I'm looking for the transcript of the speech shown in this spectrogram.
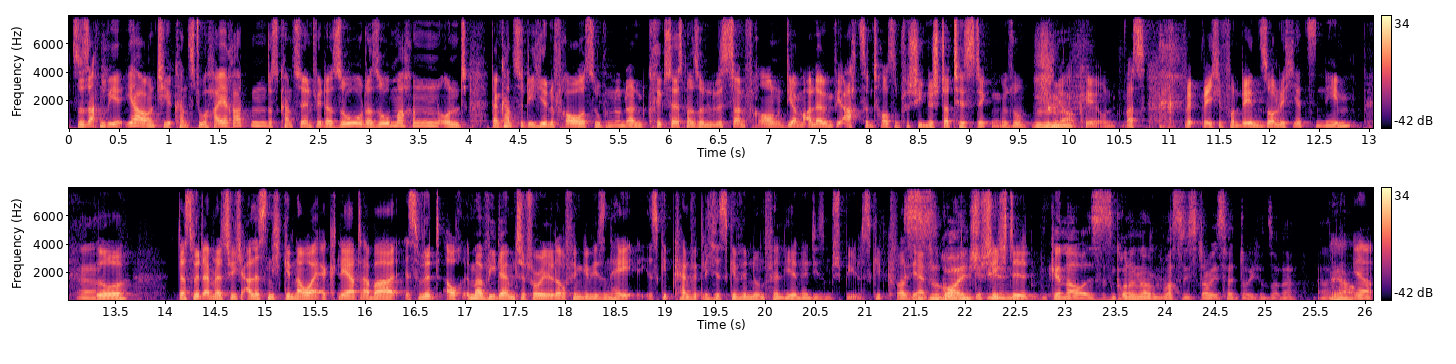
so Sachen wie, ja, und hier kannst du heiraten, das kannst du entweder so oder so machen und dann kannst du dir hier eine Frau aussuchen und dann kriegst du erstmal so eine Liste an Frauen und die haben alle irgendwie 18.000 verschiedene Statistiken. So, mm. ja, okay, und was, welche von denen soll ich jetzt nehmen? Ja. So, das wird einem natürlich alles nicht genauer erklärt, aber es wird auch immer wieder im Tutorial darauf hingewiesen, hey, es gibt kein wirkliches Gewinnen und Verlieren in diesem Spiel. Es geht quasi es ist einfach um die Geschichte. Genau, es ist im Grunde genommen, machst du die Storys halt durch und so, ne? Ja. ja.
